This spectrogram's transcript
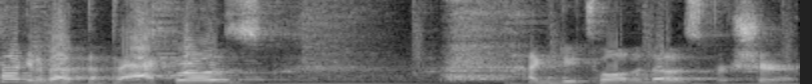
Talking about the back rows, I can do 12 of those for sure.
